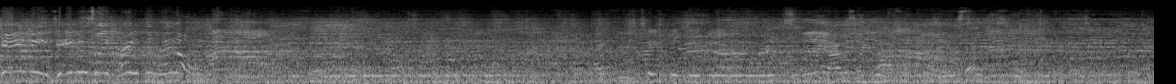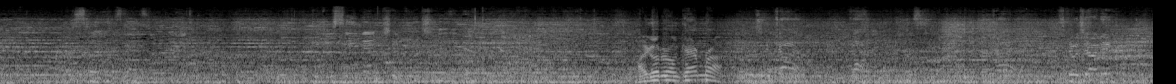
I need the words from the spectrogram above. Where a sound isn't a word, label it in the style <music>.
Jamie? Jamie's like right in the middle. I not. Take Jamie. I was like, got her on camera. Let's go, Johnny.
